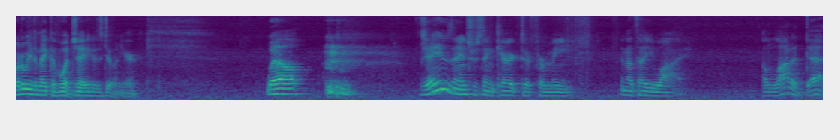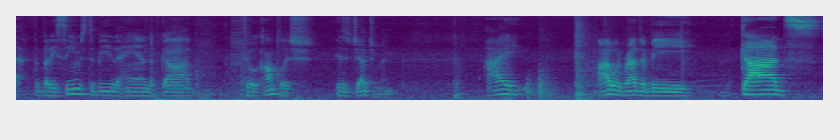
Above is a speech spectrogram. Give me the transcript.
what are we to make of what Jehu's doing here? Well, Jehu's an interesting character for me, and I'll tell you why. A lot of death, but he seems to be the hand of God to accomplish his judgment. I I would rather be God's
